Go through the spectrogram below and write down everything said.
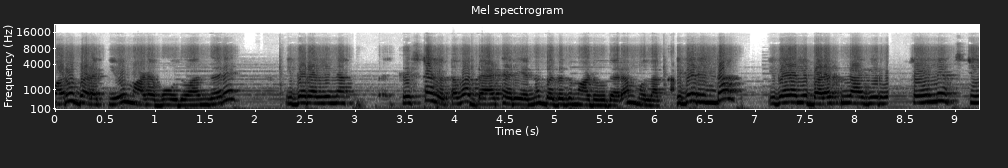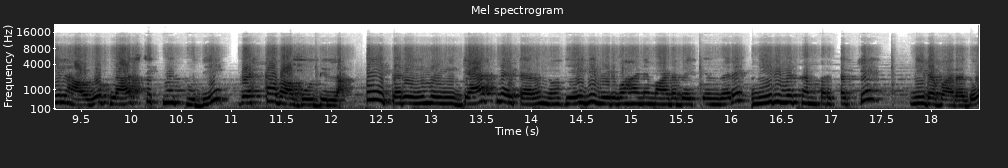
ಮರುಬಳಕೆಯು ಮಾಡಬಹುದು. ಅಂದರೆ, ಇದರಲ್ಲಿನ ಕ್ರಿಸ್ಟಲ್ ಅಥವಾ ಬ್ಯಾಟರಿಯನ್ನು ಬದಲು ಮಾಡುವುದರ ಮೂಲಕ. ಇದರಿಂದ, ಇದರಲ್ಲಿ ಬಳಸಲಾಗಿರುವ ಸ್ಟೇನ್ಲೆಸ್ ಸ್ಟೀಲ್ ಹಾಗೂ ಪ್ಲಾಸ್ಟಿಕ್ನ ತುದಿ ವ್ಯರ್ಥವಾಗುವುದಿಲ್ಲ. ಸ್ನೇಹಿತರೆ ಇನ್ನು ಈ ಗ್ಯಾಸ್ ಲೈಟರ್ ಅನ್ನು ಹೇಗೆ ನಿರ್ವಹಣೆ ಮಾಡಬೇಕೆಂದರೆ ನೀರಿನ ಸಂಪರ್ಕಕ್ಕೆ ನೀಡಬಾರದು.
